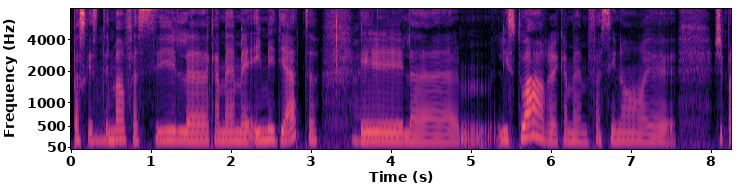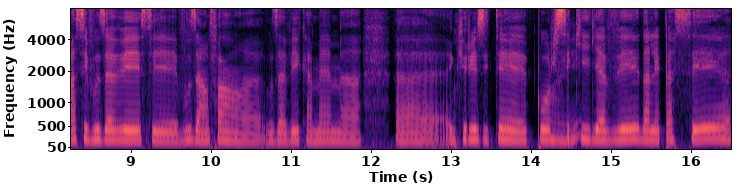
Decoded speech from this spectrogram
parce que c'est Mhm. tellement facile, euh, quand même, et immédiate. Ouais. Et l'histoire est quand même fascinante. Et je pense que si vous avez, si vous enfants, euh, vous avez quand même euh, une curiosité pour ce qu'il y avait dans le passé, euh,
